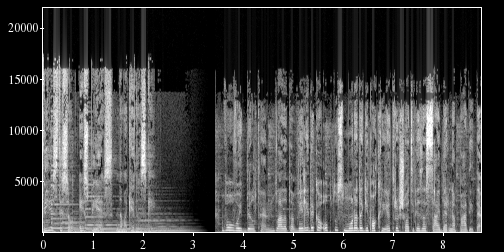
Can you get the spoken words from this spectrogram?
Вие сте со SPS на Македонски. Во овој билтен, владата вели дека Оптус мора да ги покрие трошоците за сајбер нападите.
